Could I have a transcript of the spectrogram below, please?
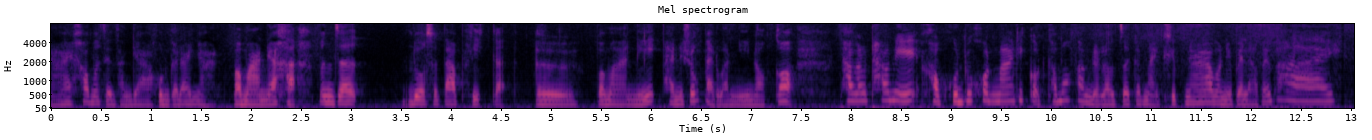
นะให้เข้ามาเซ็นสัญญาคุณก็ได้งาน ประมาณเนี้ยค่ะ มันจะดวงสตาร์พลิกอะเออประมาณนี้ภายในช่วง 8 วันนี้เนาะก็ทางเท่านี้ขอบคุณทุกคนมากที่กดเข้ามาฟังเดี๋ยวเราเจอกันใหม่คลิปหน้าวันนี้ไปแล้วบ๊ายบาย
